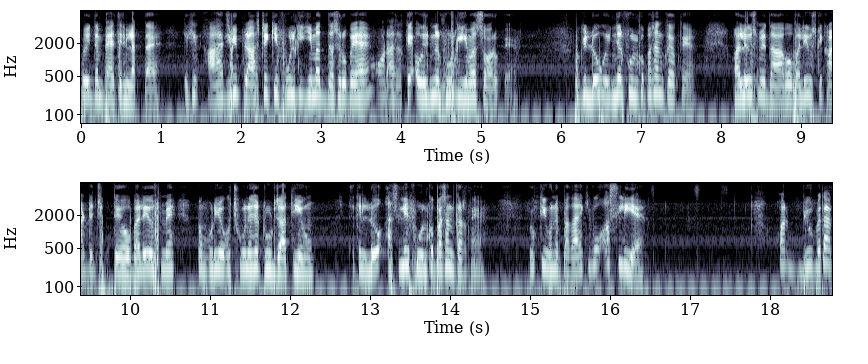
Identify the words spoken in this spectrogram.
वो एकदम बेहतरीन लगता है। लेकिन आज भी प्लास्टिक की फूल की कीमत दस रुपये है और उसके ओरिजिनल फूल की कीमत सौ रुपये है। क्योंकि लोग ओरिजिनल फूल को पसंद करते हैं। भले उसमें दाब हो, भले उसके कांटे चुपते हो, भले उसमें पंखुड़ियों को छूने से टूट जाती हों, लेकिन लोग असली फूल को पसंद करते हैं। क्योंकि उन्हें पता है कि वो असली है। और व्यू पता है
